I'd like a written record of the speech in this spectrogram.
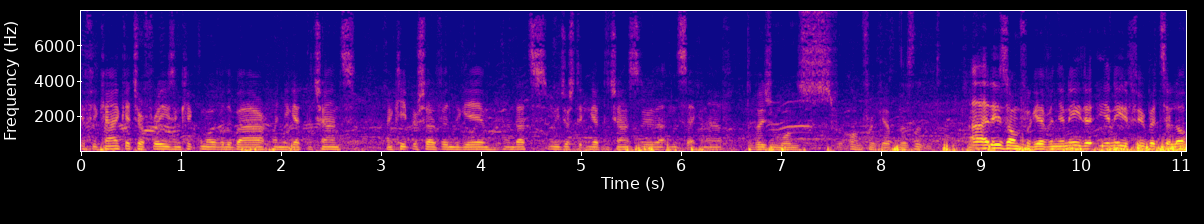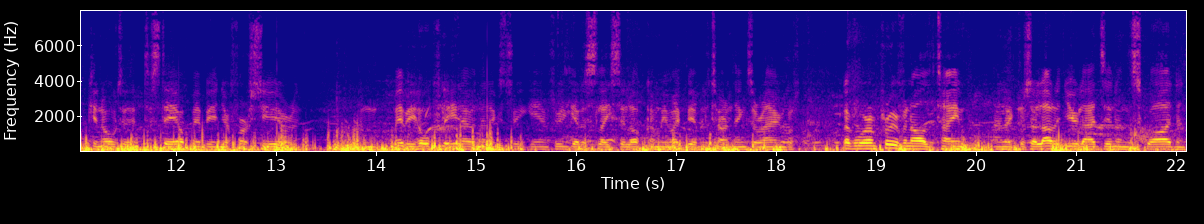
if you can't get your frees and kick them over the bar when you get the chance and keep yourself in the game, and that's we just didn't get the chance to do that in the second half. Division One's unforgiving, isn't it? Ah, it is unforgiving. You need a, you need a few bits of luck, you know, to, to stay up maybe in your first year. And, and maybe hopefully now in the next three games we'll get a slice of luck and we might be able to turn things around. But look, we're improving all the time, and like there's a lot of new lads in on the squad, and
